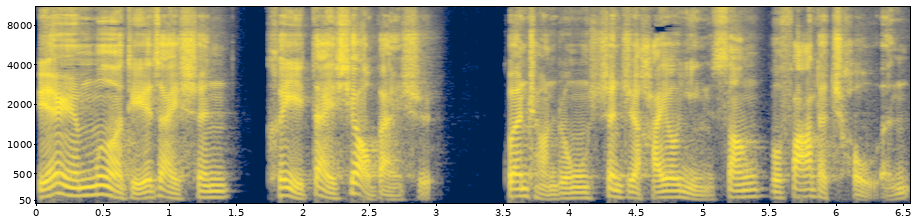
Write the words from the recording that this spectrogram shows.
别人谟蝶在身，可以带孝办事。官场中甚至还有隐丧不发的丑闻。”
